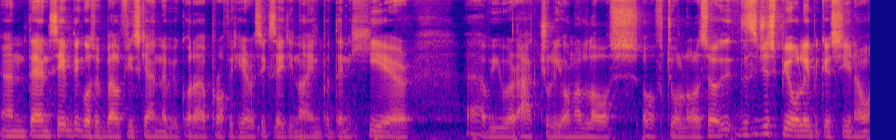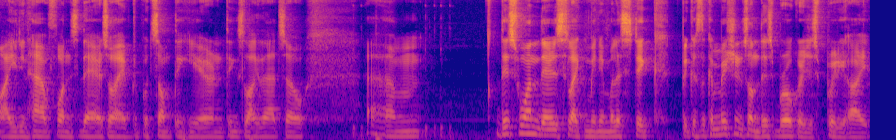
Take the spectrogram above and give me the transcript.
And then same thing goes with Bel Fuse Canada. We've got a profit here of 689, but then here uh, we were actually on a loss of $12. So this is just purely because, you know, I didn't have funds there, so I have to put something here and things like that. So um, this one, there's like minimalistic because the commissions on this brokerage is pretty high.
